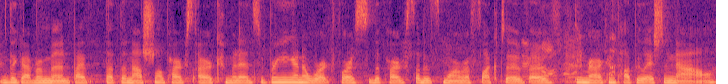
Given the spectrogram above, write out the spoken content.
the government, by, that the national parks are committed to bringing in a workforce to the parks that is more reflective of the American population now.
